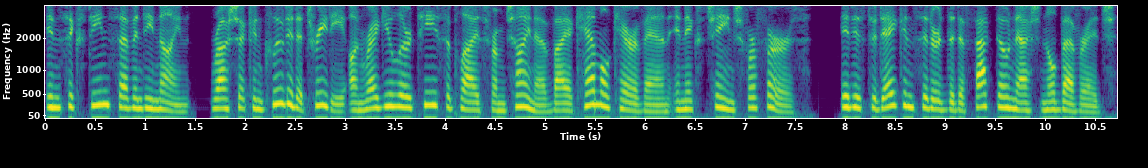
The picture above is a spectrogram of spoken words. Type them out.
In 1679, Russia concluded a treaty on regular tea supplies from China via camel caravan in exchange for furs. It is today considered the de facto national beverage.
